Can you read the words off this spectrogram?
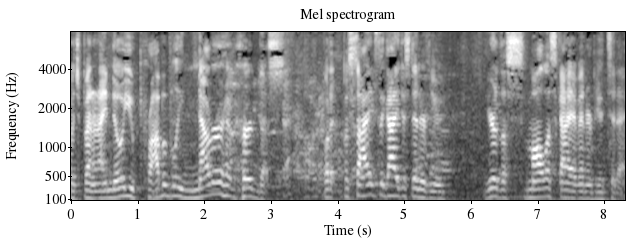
Coach Bennett, I know you probably never have heard this, but besides the guy I just interviewed, you're the smallest guy I've interviewed today.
